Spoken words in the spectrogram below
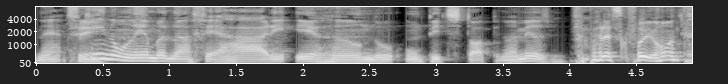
né? Sim. Quem não lembra da Ferrari errando um pit stop, não é mesmo? Parece que foi ontem.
